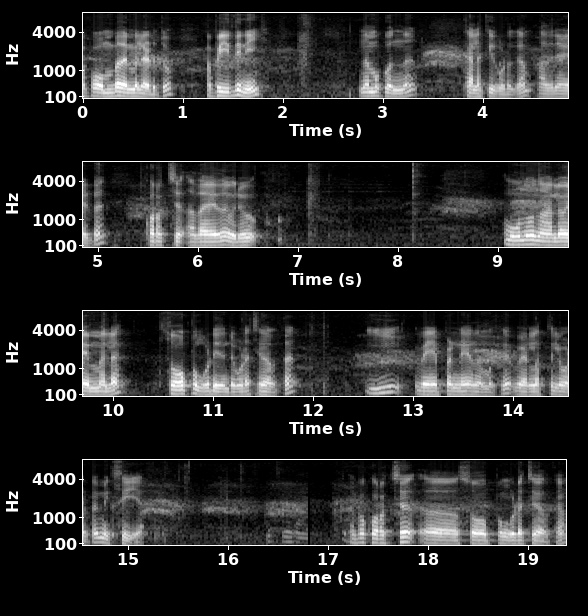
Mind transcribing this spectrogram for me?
അപ്പോൾ ഒമ്പത് എം എൽ എടുത്തു. അപ്പോൾ ഇതിനി നമുക്കൊന്ന് കലക്കി കൊടുക്കാം. അതിനായിട്ട് കുറച്ച് അതായത് ഒരു മൂന്നോ നാലോ എം എൽ സോപ്പും കൂടി ഇതിന്റെ കൂടെ ചേർത്ത് ഈ വേപ്പെണ്ണയെ നമുക്ക് വെള്ളത്തിലോട്ട് മിക്സ് ചെയ്യാം. അപ്പോൾ കുറച്ച് സോപ്പും കൂടെ ചേർക്കാം.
